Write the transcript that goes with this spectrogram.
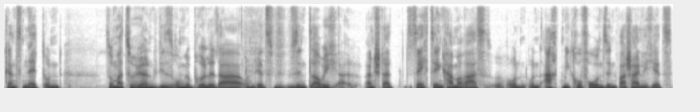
ganz nett und so mal zu hören, wie dieses Rumgebrülle da und jetzt sind, glaube ich, anstatt 16 Kameras und, und 8 Mikrofone sind wahrscheinlich jetzt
